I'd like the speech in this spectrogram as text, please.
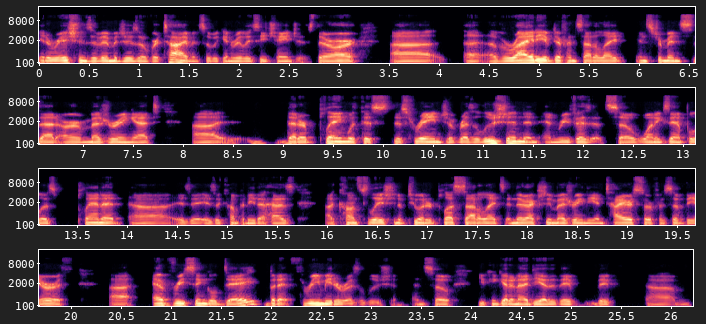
iterations of images over time, and so we can really see changes. There are uh, a, variety of different satellite instruments that are measuring at uh, that are playing with this this range of resolution and, and revisits. So one example is Planet uh, is a is a company that has a constellation of 200 plus satellites, and they're actually measuring the entire surface of the Earth uh, every single day, but at three meter resolution. And so you can get an idea that they've they've um,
